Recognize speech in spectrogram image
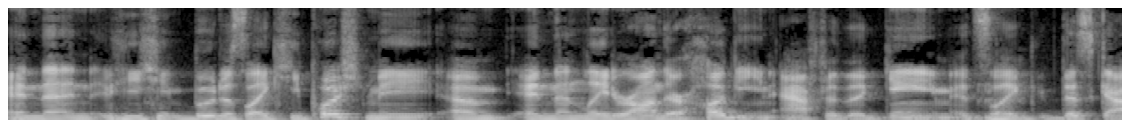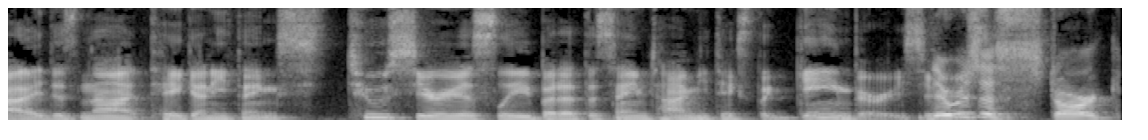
and then he, Budda's like he pushed me, um, and then later on they're hugging after the game. It's like this guy does not take anything too seriously, but at the same time he takes the game very seriously. There was a stark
